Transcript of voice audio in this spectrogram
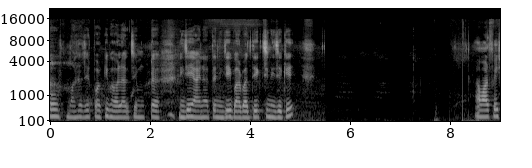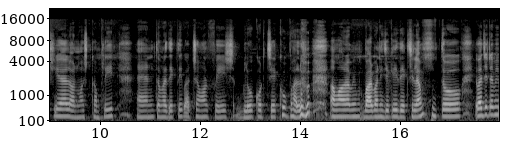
ও মাসাজের পর কি ভালো লাগছে মুখটা নিজেই আয়নাতে নিজেই বারবার দেখছি নিজেকে। আমার ফেসিয়াল অলমোস্ট কমপ্লিট অ্যান্ড তোমরা দেখতেই পাচ্ছ আমার ফেস গ্লো করছে, খুব ভালো। আমার আমি বারবার নিজেকেই দেখছিলাম। তো এবার যেটা আমি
